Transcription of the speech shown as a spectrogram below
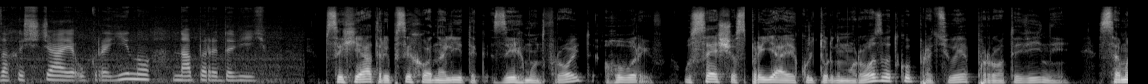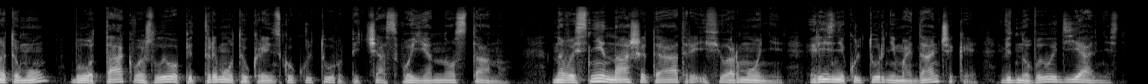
захищає Україну на передовій. Психіатр і психоаналітик Зигмунд Фройд говорив: усе, що сприяє культурному розвитку, працює проти війни. Саме тому було так важливо підтримувати українську культуру під час воєнного стану. Навесні наші театри і філармонії, різні культурні майданчики відновили діяльність,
